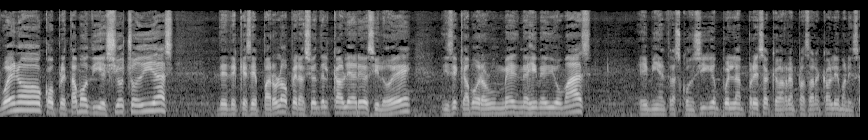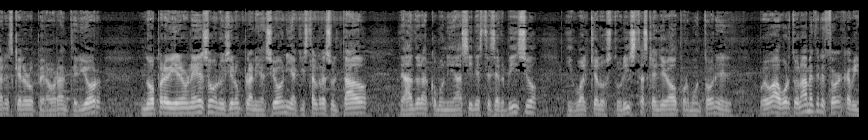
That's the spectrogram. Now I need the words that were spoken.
Bueno, completamos 18 días desde que se paró la operación del cable aéreo de Siloé. Dice que va a durar un mes, mes y medio más, eh, mientras consiguen pues la empresa que va a reemplazar a Cable Manizales, que era el operador anterior. No previeron eso, no hicieron planeación y aquí está el resultado, dejando a la comunidad sin este servicio, igual que a los turistas que han llegado por montones. Bueno, afortunadamente les toca caminar.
